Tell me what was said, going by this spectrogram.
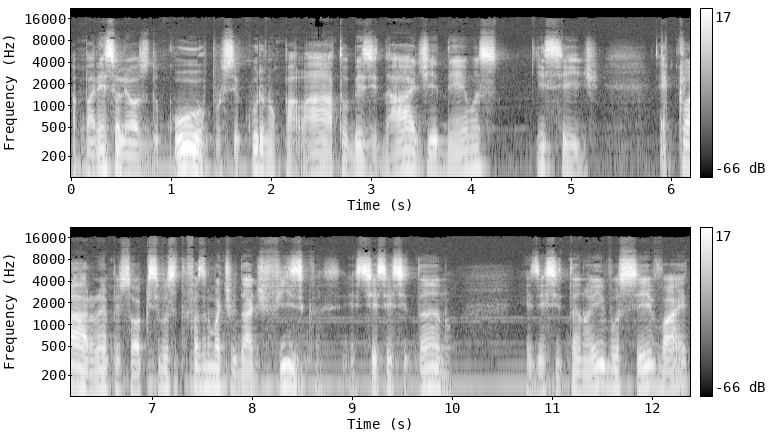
aparência oleosa do corpo, secura no palato, obesidade, edemas e sede. É claro, né, pessoal, que se você está fazendo uma atividade física, se exercitando, exercitando aí, você vai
